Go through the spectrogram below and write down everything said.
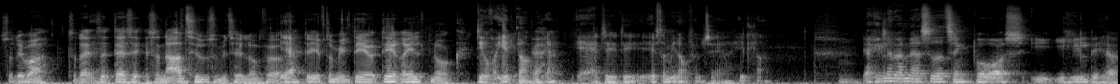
Så det var, så der, ja. der, altså narrativet, som vi talte om før, ja. det eftermæl, det er, det er reelt nok. Det er jo reelt nok, ja. Ja, ja det, det efter min opfattelse er helt klart. Jeg kan ikke lade være med at sidde og tænke på også i, i hele det her.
